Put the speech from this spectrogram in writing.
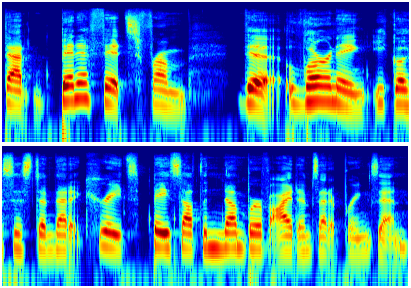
that benefits from the learning ecosystem that it creates based off the number of items that it brings in.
